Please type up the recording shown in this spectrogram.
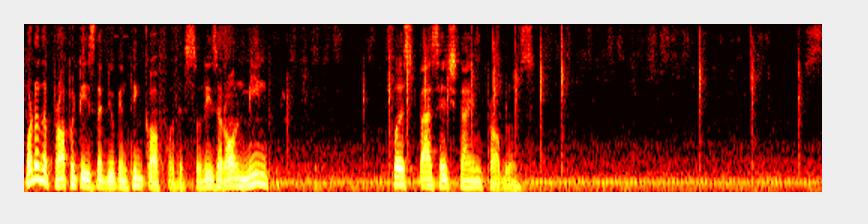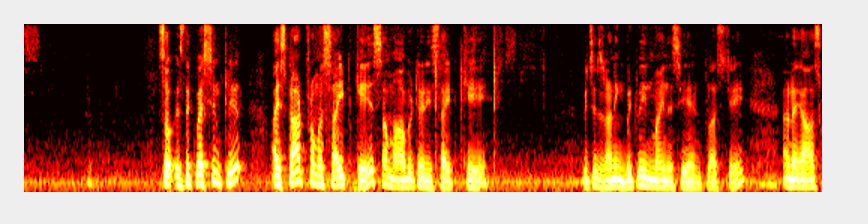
What are the properties that you can think of for this? So these are all mean first passage time problems. So is the question clear? I start from a site k some arbitrary site k which is running between minus j and plus j and I ask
